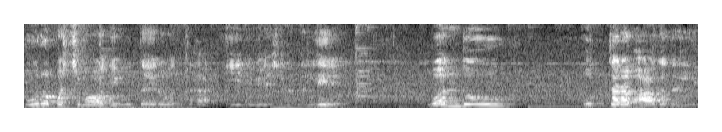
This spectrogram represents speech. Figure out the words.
ಪೂರ್ವ ಪಶ್ಚಿಮವಾಗಿ ಉದ್ದ ಇರುವಂತಹ ಈ ನಿವೇಶನದಲ್ಲಿ ಒಂದು ಉತ್ತರ ಭಾಗದಲ್ಲಿ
